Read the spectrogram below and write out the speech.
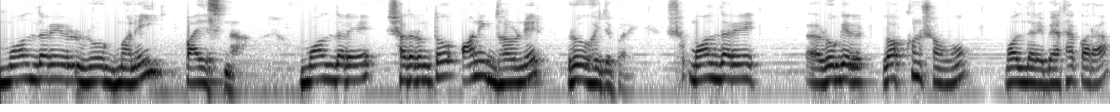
মলদ্বারের রোগ মানেই পাইলস না। মলদ্বারে সাধারণত অনেক ধরনের রোগ হইতে পারে। মলদ্বারে রোগের লক্ষণসমূহ মলদ্বারে ব্যথা করা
